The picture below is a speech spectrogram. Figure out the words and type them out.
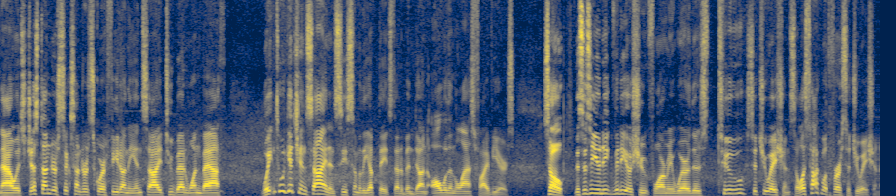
Now, it's just under 600 square feet on the inside, two bed, one bath. Wait until we get you inside and see some of the updates that have been done all within the last five years. So this is a unique video shoot for me where there's two situations. So let's talk about the first situation.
